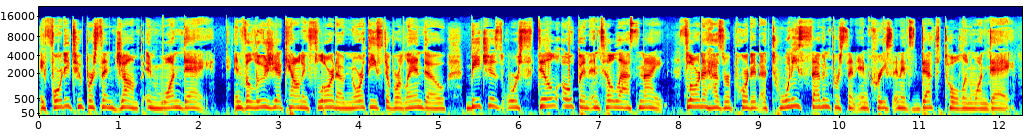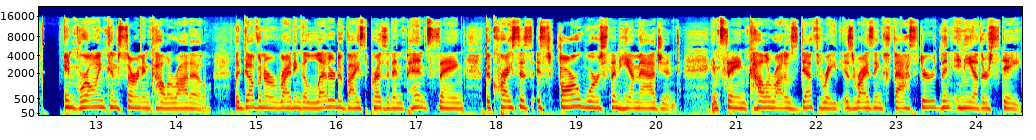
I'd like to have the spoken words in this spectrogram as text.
a 42% jump in one day. In Volusia County, Florida, northeast of Orlando, beaches were still open until last night. Florida has reported a 27% increase in its death toll in one day. In growing concern in Colorado, the governor writing a letter to Vice President Pence saying the crisis is far worse than he imagined, and saying Colorado's death rate is rising faster than any other state.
